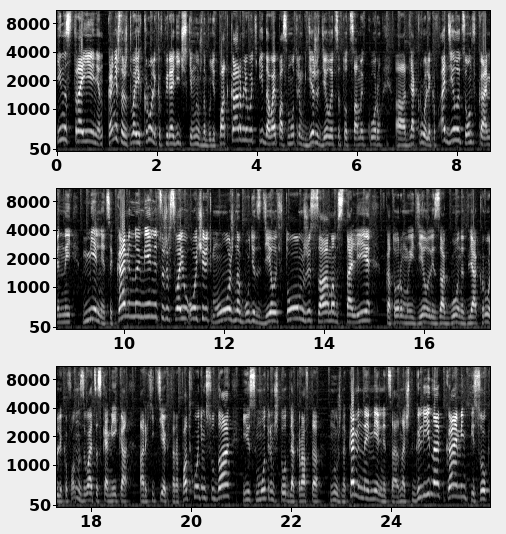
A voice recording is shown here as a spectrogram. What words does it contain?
и настроение. Конечно же, твоих кроликов периодически нужно будет подкармливать. И давай посмотрим, где же делается тот самый корм а, для кроликов. А делается он в каменной мельнице. Каменную мельницу же, в свою очередь, можно будет сделать в том же самом столе, в котором мы и делали загоны для кроликов. Он называется скамейка архитектора. Подходим сюда и смотрим, что для крафта нужно. Каменная мельница, значит глина, камень, песок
